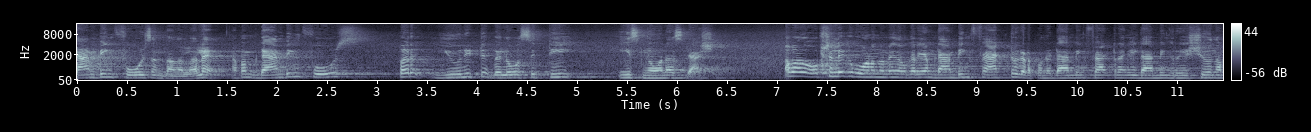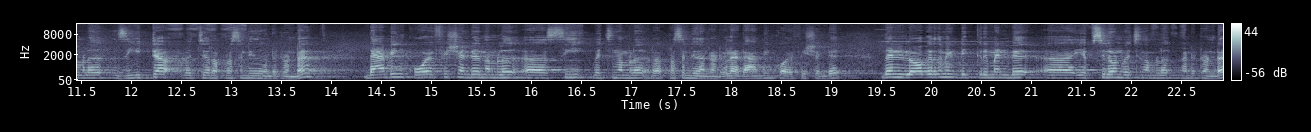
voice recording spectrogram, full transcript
ഡാമ്പിംഗ് ഫോഴ്സ് എന്താണെന്നുള്ളത് അല്ലേ? അപ്പം damping force per unit velocity is known as dash അപ്പോൾ അത് ഓപ്ഷനിലേക്ക് പോകണമെന്നുണ്ടെങ്കിൽ നമുക്കറിയാം ഡാമ്പിംഗ് ഫാക്ടർ കിടപ്പുണ്ട്. ഡാമ്പിംഗ് ഫാക്ടർ അല്ലെങ്കിൽ ഡാമ്പിംഗ് റേഷ്യോ നമ്മൾ സീറ്റ വെച്ച് റെപ്രസെന്റ് ചെയ്ത് കണ്ടിട്ടുണ്ട്. ഡാമ്പിംഗ് കോഎഫിഷ്യന്റ് നമ്മൾ സി വെച്ച് നമ്മൾ റെപ്രസെന്റ് ചെയ്ത് കണ്ടിട്ടുണ്ട് അല്ലേ? Damping coefficient then logarithmic decrement epsilon വെച്ച് നമ്മൾ കണ്ടിട്ടുണ്ട്.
